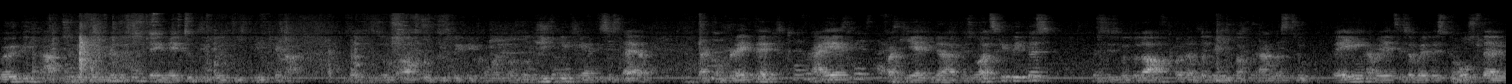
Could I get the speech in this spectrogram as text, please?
möglich abzuwickeln über das System, hätten sie dort nicht mitgemacht. Das heißt, es ist uns auch zu Gute gekommen. Was noch nicht geklärt ist, ist leider der komplette freie Verkehr innerhalb des Ortsgebietes. Das ist mir dort aufgefallen, da bin ich noch dran, das zu regeln, aber jetzt ist aber das Großteil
